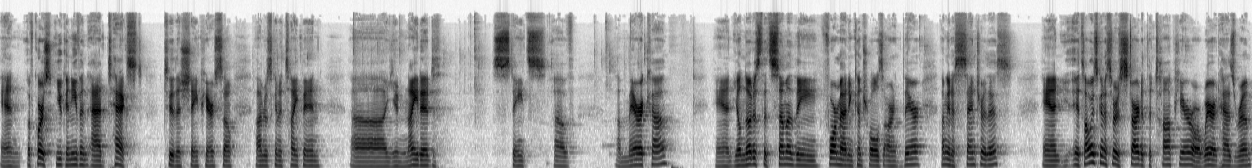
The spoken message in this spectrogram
And of course, you can even add text to this shape here. So I'm just going to type in uh, United States of America. And you'll notice that some of the formatting controls aren't there. I'm going to center this. And it's always going to sort of start at the top here or where it has room,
